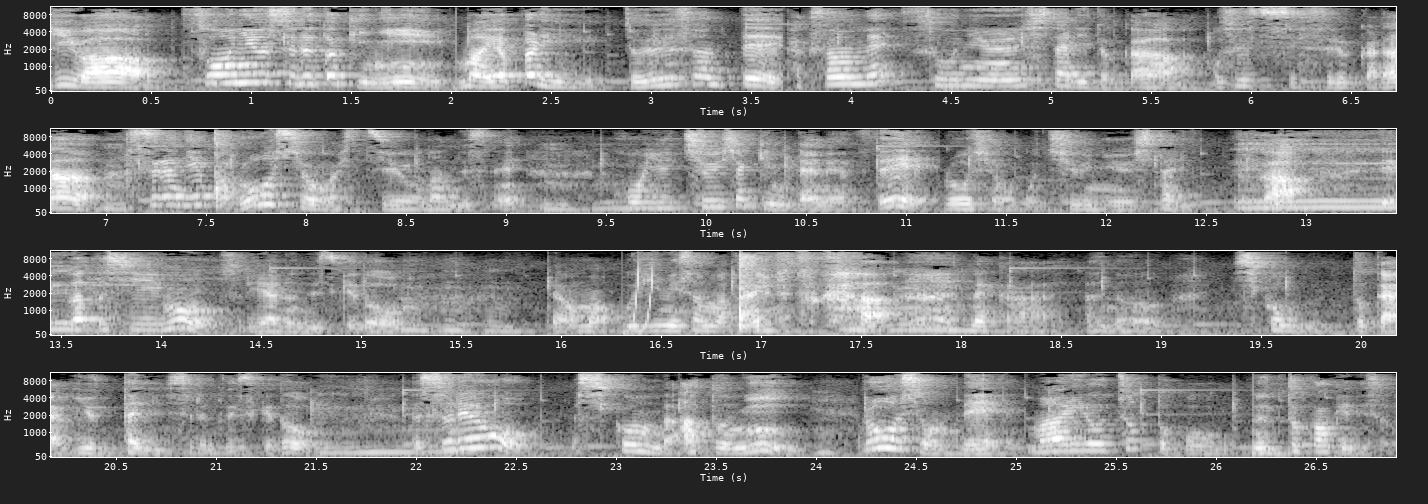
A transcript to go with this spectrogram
次は挿入するときにまあやっぱり女優さんってたくさんね挿入したりとかおせっせするからうんさすがにやっぱローションが必要なんですね。こういう注射器みたいなやつでローションをこう注入したりとか。で私もそれやるんですけど、うんうんまあ、お姫様タイプとか、うんなんかあの仕込むとか言ったりするんですけどうんそれを仕込んだ後にローションで周りをちょっとこう塗っとくわけですよ。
